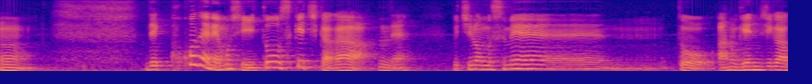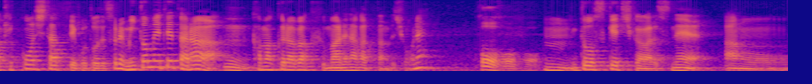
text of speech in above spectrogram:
うん。でここでねもし伊藤助親がね、うちの娘とあの源氏が結婚したっていうことでそれ認めてたら、うん。鎌倉幕府生まれなかったんでしょうね、ほうほうほう。ん、伊藤助親がですねあの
